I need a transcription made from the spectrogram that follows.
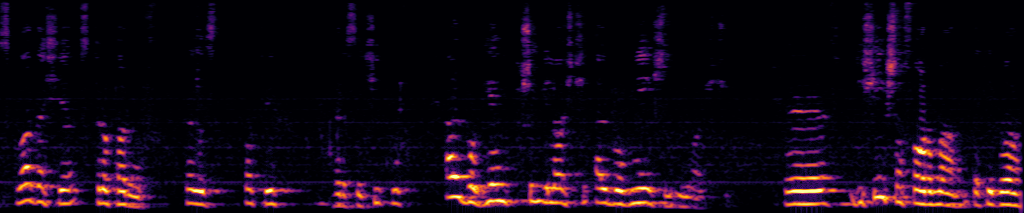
składa się z troparów. To jest po tych wersecików albo w większej ilości, albo w mniejszej ilości. E, dzisiejsza forma takiego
